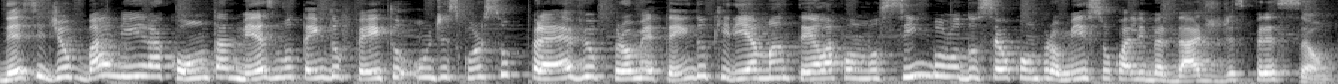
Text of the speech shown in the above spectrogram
decidiu banir a conta mesmo tendo feito um discurso prévio prometendo que iria mantê-la como símbolo do seu compromisso com a liberdade de expressão.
